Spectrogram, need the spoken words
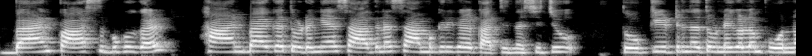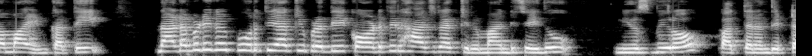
ബാങ്ക് പാസ്ബുക്കുകൾ ഹാൻഡ് ബാഗ് തുടങ്ങിയ സാധന സാമഗ്രികൾ കത്തിനശിച്ചു തൂക്കിയിട്ടിരുന്ന തുണികളും പൂർണമായും കത്തി. നടപടികൾ പൂർത്തിയാക്കി പ്രതി കോടതിയിൽ ഹാജരാക്കി റിമാൻഡ് ചെയ്തു. ന്യൂസ് ബ്യൂറോ പത്തനംതിട്ട.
